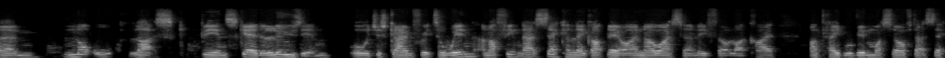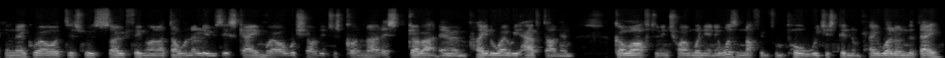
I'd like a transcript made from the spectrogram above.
um, not like being scared of losing or just going for it to win. And I think that second leg up there, I know I certainly felt like I, I played within myself that second leg where I just was so thinking, I don't want to lose this game. Where I wish I would have just gone, no, let's go out there and play the way we have done and go after and try and win it. And it wasn't nothing from Paul. We just didn't play well on the day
